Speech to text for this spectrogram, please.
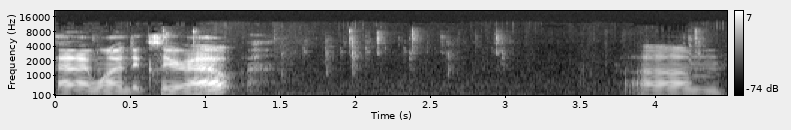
that I wanted to clear out. Um,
